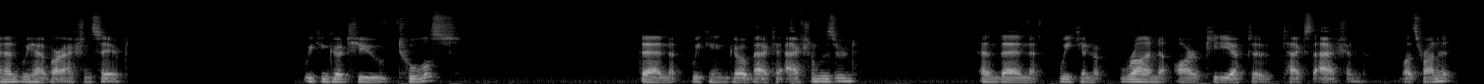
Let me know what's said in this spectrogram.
And we have our action saved. We can go to Tools, then we can go back to Action Wizard, and then we can run our PDF to text action. Let's run it.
